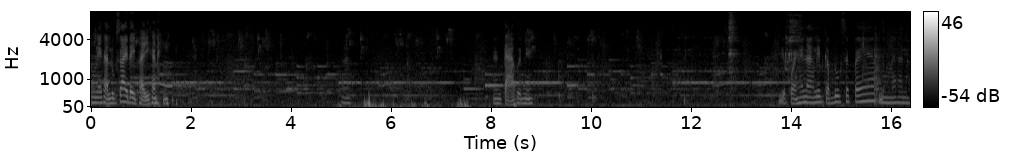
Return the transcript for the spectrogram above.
ึงเนี่ยค่ะ ลูกไส้ได้ไผ่ค่ะนี่นางตาเพิ่อนนี่เดี๋ยวปล่อยให้นางเล่นกับลูกสักแป๊บหนึ่งนะคะนี่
